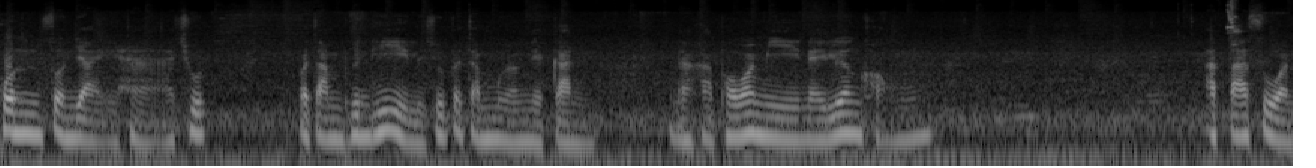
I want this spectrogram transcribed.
คนส่วนใหญ่หาชุดประจำพื้นที่หรือชุดประจำเมืองเนี่ยกัน นะครับเพราะว่ามีในเรื่องของอัตราส่วน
